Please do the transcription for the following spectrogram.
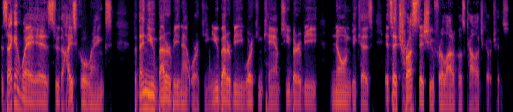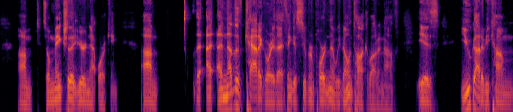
The second way is through the high school ranks, but then you better be networking. You better be working camps. You better be known because it's a trust issue for a lot of those college coaches. Um, so make sure that you're networking. Um, the, another category that I think is super important that we don't talk about enough is you got to become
